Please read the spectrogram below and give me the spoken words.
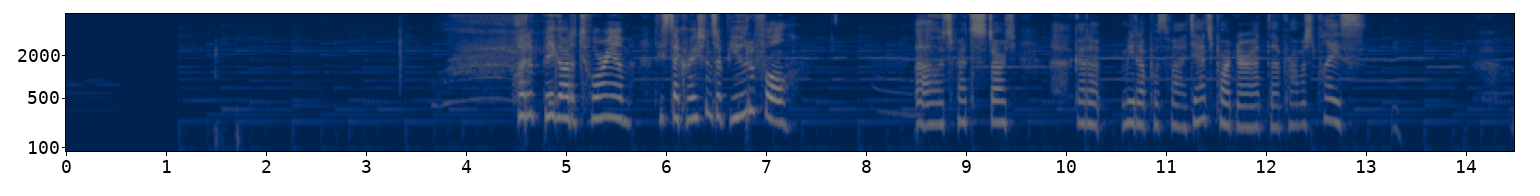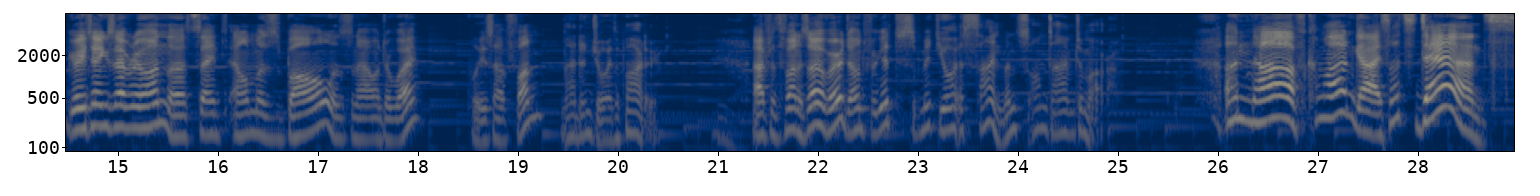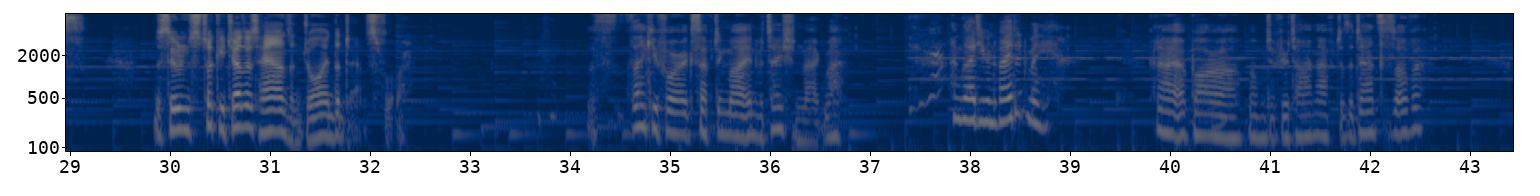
What a big auditorium! These decorations are beautiful. Oh, it's about to start. Gotta meet up with my dance partner at the promised place. Greetings, everyone. The St. Elma's Ball is now underway. Please have fun and enjoy the party. After the fun is over, don't forget to submit your assignments on time tomorrow. Enough! Come on, guys, let's dance! The students took each other's hands and joined the dance floor. Th- Thank you for accepting my invitation, Magma. I'm glad you invited me. Can I borrow a moment of your time after the dance is over?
